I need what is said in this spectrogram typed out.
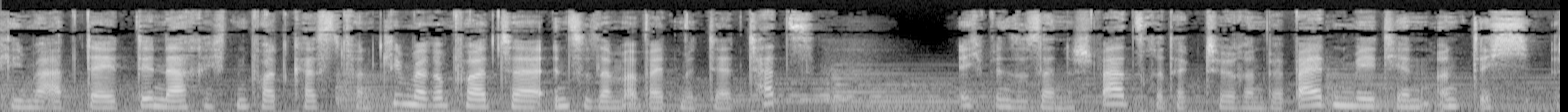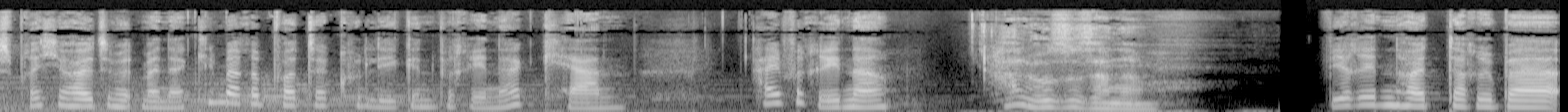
Klima-Update, den Nachrichtenpodcast von Klimareporter in Zusammenarbeit mit der Taz. Ich bin Susanne Schwarz, Redakteurin bei beiden Medien und ich spreche heute mit meiner Klimareporter-Kollegin Verena Kern. Hi Verena. Hallo Susanne. Wir reden heute darüber,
